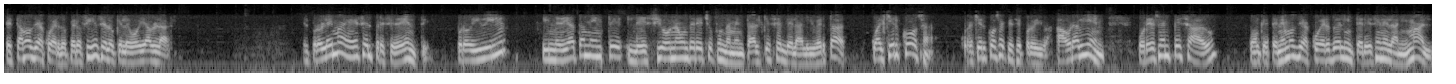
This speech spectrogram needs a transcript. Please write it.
estamos de acuerdo, pero fíjese lo que le voy a hablar. El problema es el precedente. Prohibir inmediatamente lesiona un derecho fundamental que es el de la libertad. Cualquier cosa, cualquier cosa que se prohíba. Ahora bien, por eso he empezado con que tenemos de acuerdo el interés en el animal.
